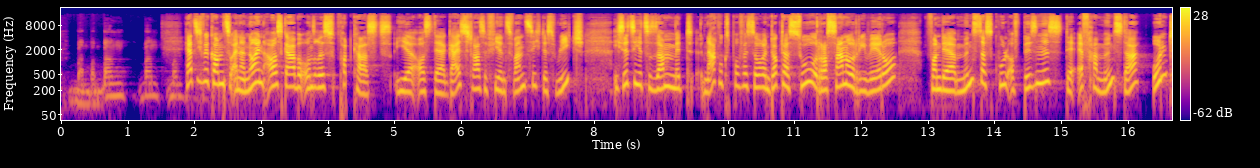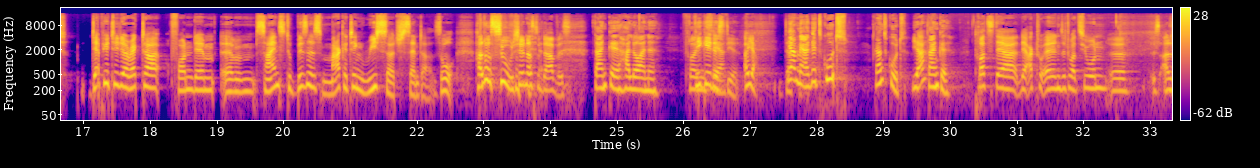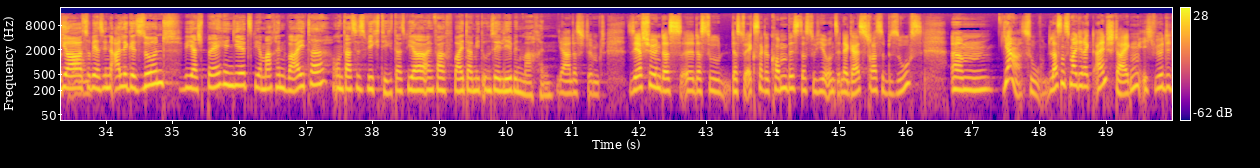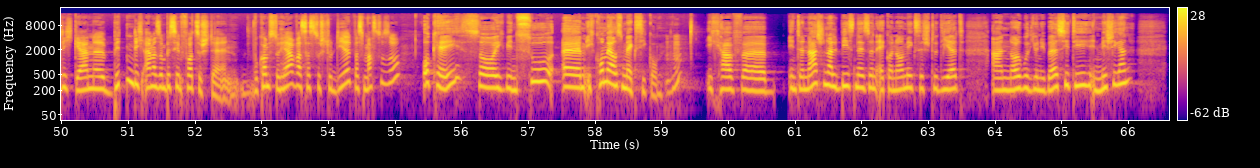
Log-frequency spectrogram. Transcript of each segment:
Herzlich willkommen zu einer neuen Ausgabe unseres Podcasts hier aus der Geiststraße 24 des REACH. Ich sitze hier zusammen mit Nachwuchsprofessorin Dr. Sue Rossano Rivero von der Münster School of Business der FH Münster und Deputy Director von dem ähm, Science to Business Marketing Research Center. So, hallo Sue, schön, dass du da bist. Danke, hallo Anne. Freu Wie geht sehr. es dir? Ah ja. Ja, mir geht's gut. Ganz gut. Ja? Danke. Trotz der, der aktuellen Situation äh, ist alles Ja, also wir sind alle gesund. Wir sprechen jetzt, wir machen weiter und das ist wichtig, dass wir einfach weiter mit unserem Leben machen. Ja, das stimmt. Sehr schön, dass, äh, dass du, dass du extra gekommen bist, dass du hier uns in der Geiststraße besuchst. Ähm, ja, Su, lass uns mal direkt einsteigen. Ich würde dich gerne bitten, dich einmal so ein bisschen vorzustellen. Wo kommst du her? Was hast du studiert? Was machst du so? Okay, so ich bin Su. Ähm, ich komme aus Mexiko. Mhm. Ich habe äh, International Business und Economics studiert an Norwood University in Michigan.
